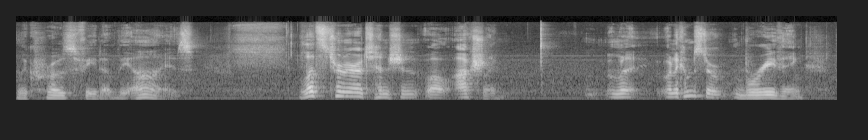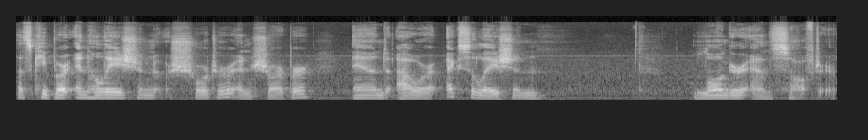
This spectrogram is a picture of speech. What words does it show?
and the crow's feet of the eyes. Let's turn our attention, well, actually, when it, when it comes to breathing, let's keep our inhalation shorter and sharper and our exhalation longer and softer.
